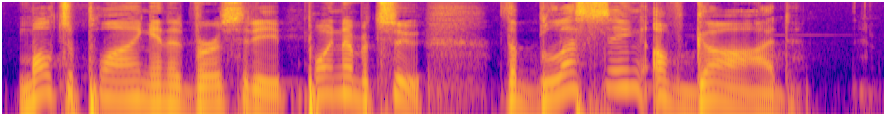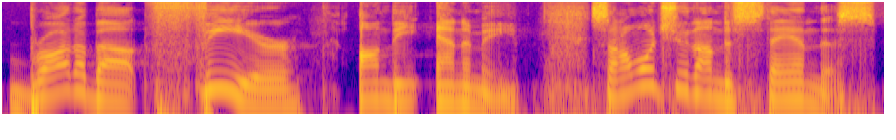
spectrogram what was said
multiplying in adversity. Point number two, the blessing of God brought about fear on the enemy. So I want you to understand this.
